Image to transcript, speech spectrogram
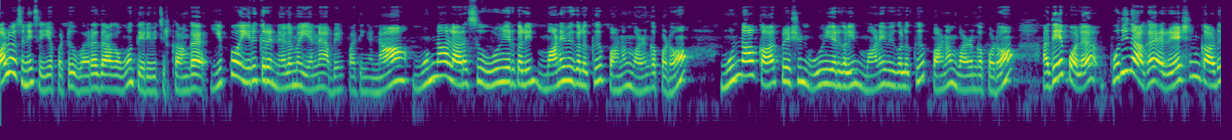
ஆலோசனை செய்யப்பட்டு வரதாகவும் தெரிவிச்சிருக்காங்க. இப்போ இருக்கிற நிலைமை என்ன அப்படின்னு பார்த்தீங்கன்னா முன்னாள் அரசு ஊழியர்களின் மனைவிகளுக்கு பணம் வழங்கப்படும். முன்னாள் கார்ப்பரேஷன் ஊழியர்களின் மனைவிகளுக்கு பணம் வழங்கப்படும். அதே போல் புதிதாக ரேஷன் கார்டு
